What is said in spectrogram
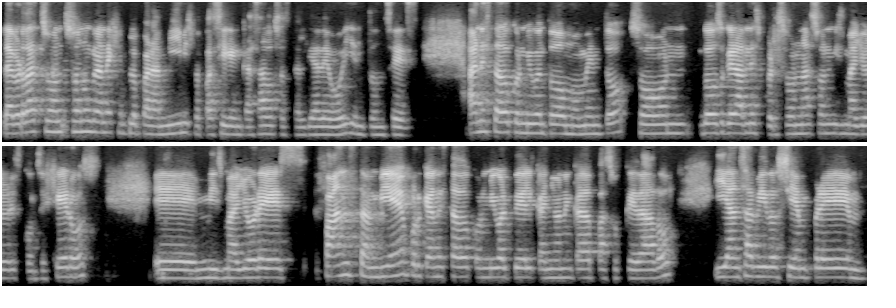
la verdad, son, son un gran ejemplo para mí. Mis papás siguen casados hasta el día de hoy, entonces han estado conmigo en todo momento. Son dos grandes personas, son mis mayores consejeros, eh, mis mayores fans también, porque han estado conmigo al pie del cañón en cada paso que he dado y han sabido siempre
